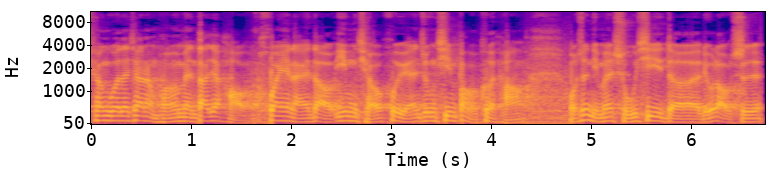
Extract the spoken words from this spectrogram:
全国的家长朋友们，大家好，欢迎来到一木桥会员中心报考课堂，我是你们熟悉的刘老师。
